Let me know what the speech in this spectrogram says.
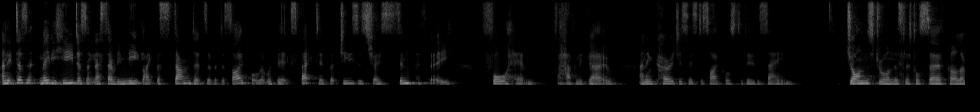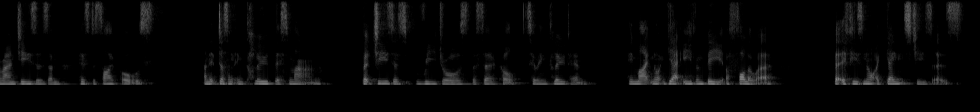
And it doesn't, maybe he doesn't necessarily meet like the standards of a disciple that would be expected, but Jesus shows sympathy for him for having a go and encourages his disciples to do the same. John's drawn this little circle around Jesus and his disciples, and it doesn't include this man. But Jesus redraws the circle to include him. He might not yet even be a follower, but if he's not against Jesus,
